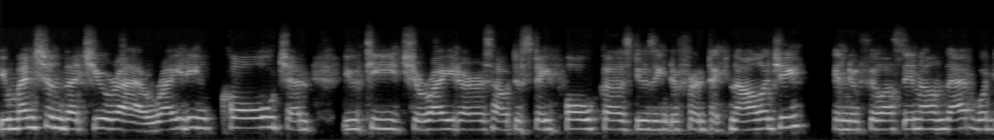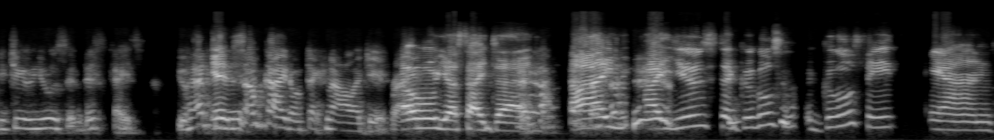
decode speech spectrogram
You mentioned that you're a writing coach and you teach writers how to stay focused using different technology. Can you fill us in on that? What did you use in this case? You had to in, use some kind of technology, right? Oh yes, I did. I I used a Google Google Sheet and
